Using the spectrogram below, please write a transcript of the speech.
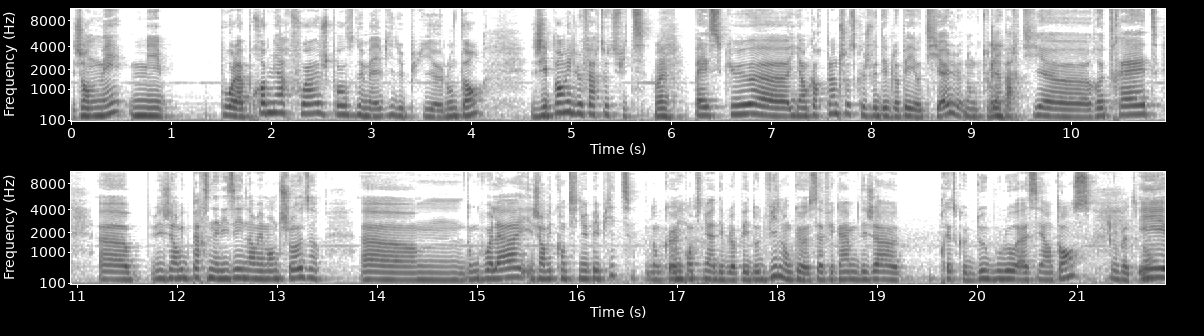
J'en mets, mais pour la première fois, je pense, de ma vie depuis longtemps, j'ai pas envie de le faire tout de suite. Parce que euh, il y a encore plein de choses que je veux développer au tilleul. Donc toute la partie euh, retraite. Euh, j'ai envie de personnaliser énormément de choses. donc voilà, j'ai envie de continuer Pépite. Donc continuer à développer d'autres villes. Donc ça fait quand même déjà presque deux boulots assez intenses. Et,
